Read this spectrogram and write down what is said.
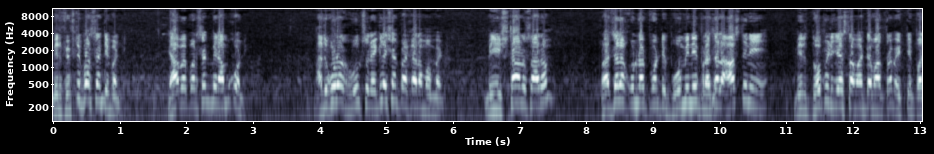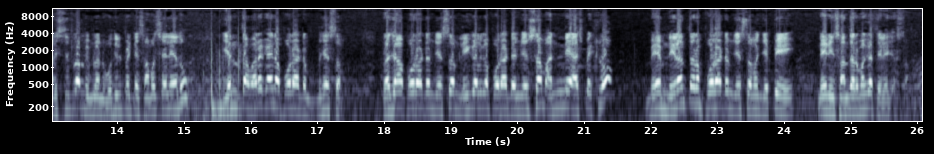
మీరు ఫిఫ్టీ పర్సెంట్ ఇవ్వండి. యాభై పర్సెంట్ మీరు అమ్ముకోండి. అది కూడా రూల్స్ రెగ్యులేషన్ ప్రకారం అమ్మండి. మీ ఇష్టానుసారం ప్రజలకు ఉన్నటువంటి భూమిని ప్రజల ఆస్తిని మీరు దోపిడీ చేస్తామంటే మాత్రం ఎట్టి పరిస్థితుల్లో మిమ్మల్ని వదిలిపెట్టే సమస్య లేదు. ఎంతవరకైనా పోరాటం చేస్తాం. ప్రజా పోరాటం చేస్తాం లీగల్గా పోరాటం చేస్తాం. అన్ని ఆస్పెక్ట్లో మేము నిరంతరం పోరాటం చేస్తామని చెప్పి నేను ఈ సందర్భంగా తెలియజేస్తాను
